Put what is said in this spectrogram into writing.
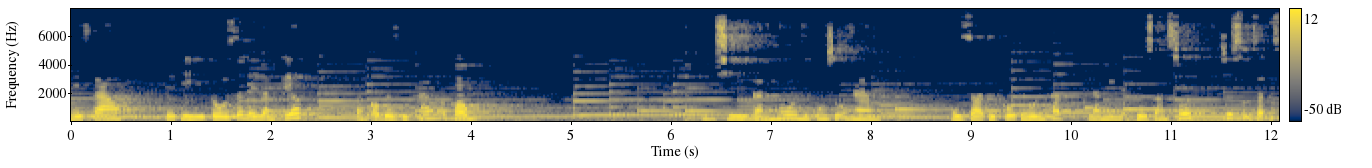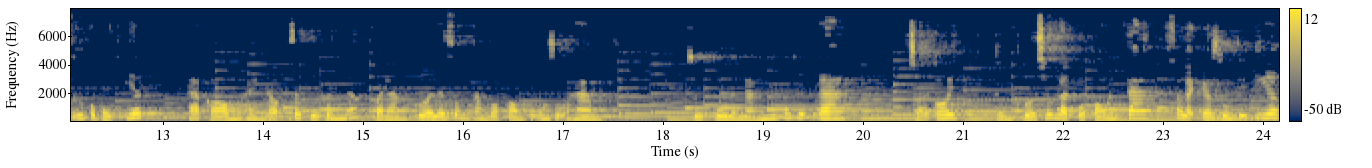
thế sao? Thế thì tôi sẽ lấy làm tiếc. Còn có việc gì khác nữa không? Linh Chi cắn môi nhìn uông dụ hàm. Bây giờ thì cô thấy hối hận là mình đã thiếu sáng suốt trước sự giận dữ của Bạch Thiết. Đã có một hành động rất thiếu cân nhắc và đáng cười là xông thẳng vào phòng của ông dụ hàm. Rồi cô lại ngạc nhiên phát hiện ra. Trời ơi, cánh cửa chớp lật của phòng anh ta sao lại kéo xuống thế kia?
